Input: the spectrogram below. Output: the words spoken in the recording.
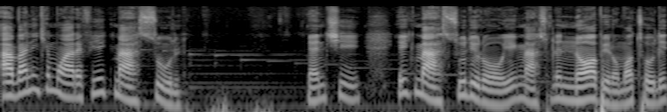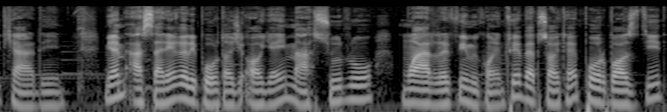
اول اینکه معرفی یک محصول یعنی چی؟ یک محصولی رو یک محصول نابی رو ما تولید کردیم. میایم از طریق ریپورتاج آگهی محصول رو معرفی می‌کنیم. توی وبسایت های پربازدید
